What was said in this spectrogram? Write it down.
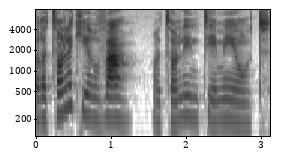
רצון לקרבה, רצון לאינטימיות,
